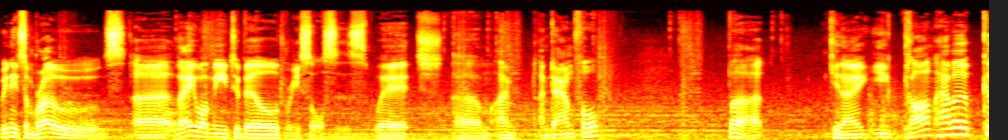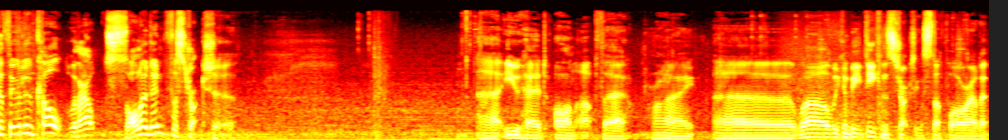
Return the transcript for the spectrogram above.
We need some bros. Uh, they want me to build resources, which um, I'm I'm down for. But you know, you can't have a Cthulhu cult without solid infrastructure. Uh, you head on up there. Right. Uh, well, we can be deconstructing stuff while we're at it.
